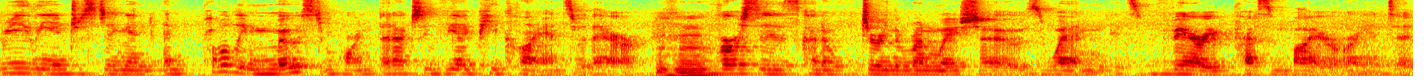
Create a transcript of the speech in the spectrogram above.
really interesting and, and probably most important that actually VIP clients are there Mhm. versus kind of during the runway shows when it's very press and buyer oriented.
